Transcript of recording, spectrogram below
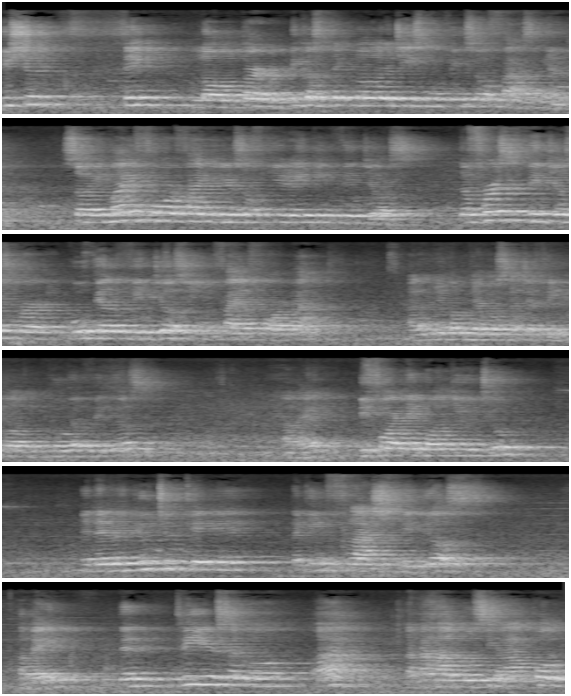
you should think long term because technology is moving so fast nga. So in my four or five years of curating videos, the first videos were Google videos in file format. Alam niyo bang there was such a thing called Google videos? Okay? Before they bought YouTube. And then when YouTube came in, naging flash videos. Okay? Then, three years ago, ah, nakahabol si Apple.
